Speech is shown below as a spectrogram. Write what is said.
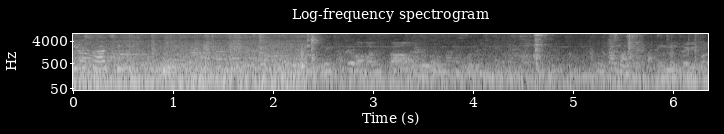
이거 다 지금. 보면 되게 맛있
